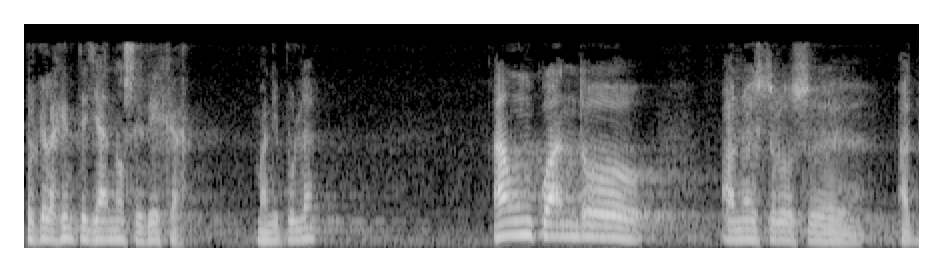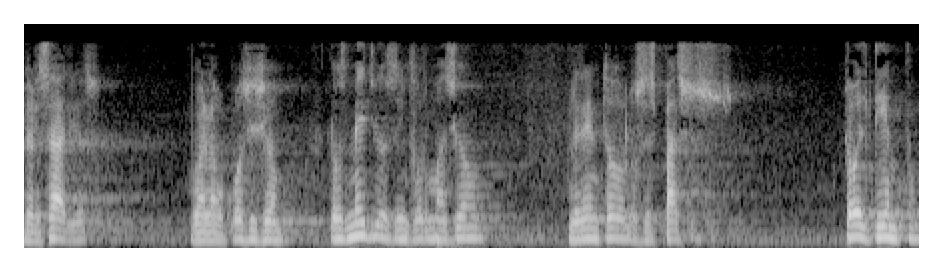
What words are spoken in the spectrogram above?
Porque la gente ya no se deja manipular, aun cuando a nuestros eh, adversarios o a la oposición los medios de información le den todos los espacios, todo el tiempo.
